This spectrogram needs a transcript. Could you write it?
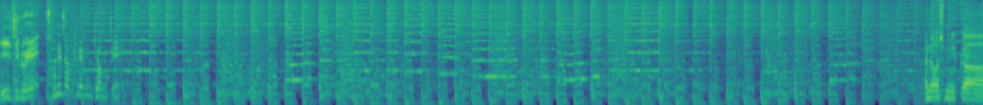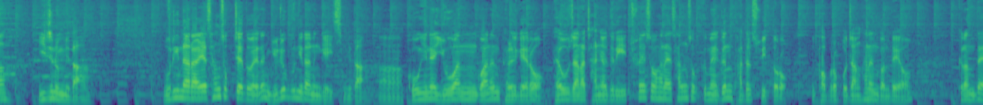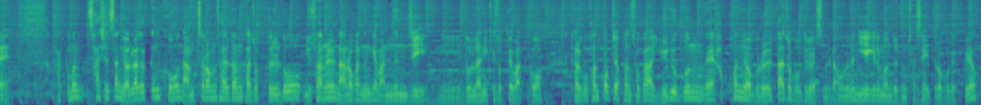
이진우의 손에 잡히는 경제. 안녕하십니까 이진우입니다. 우리나라의 상속제도에는 유류분이라는 게 있습니다. 어, 고인의 유언과는 별개로 배우자나 자녀들이 최소한의 상속 금액은 받을 수 있도록 법으로 보장하는 건데요. 그런데 가끔은 사실상 연락을 끊고 남처럼 살던 가족들도 유산을 나눠 갖는 게 맞는지 논란이 계속돼 왔고 결국 헌법재판소가 유류분의 합헌 여부를 따져보기로 했습니다. 오늘은 이 얘기를 먼저 좀 자세히 들어보겠고요.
